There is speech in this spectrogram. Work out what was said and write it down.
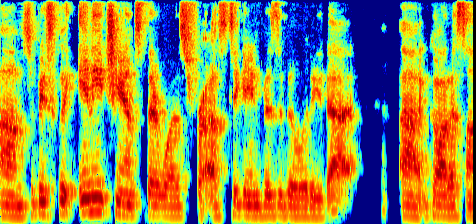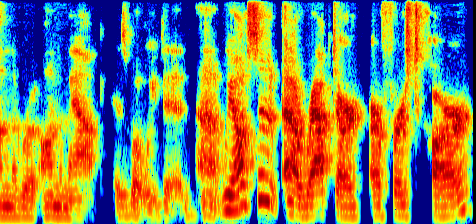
Um, so basically, any chance there was for us to gain visibility that uh, got us on the on the map is what we did. Uh, we also uh, wrapped our our first car,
